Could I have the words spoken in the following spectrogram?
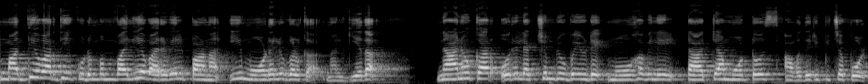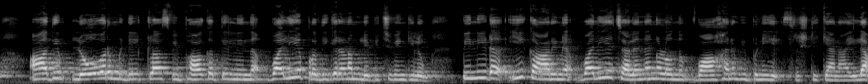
മധ്യവർദ്ധി കുടുംബം വലിയ വരവേൽപ്പാണ് ഈ മോഡലുകൾക്ക് നൽകിയത്. നാനോ കാർ ഒരു ലക്ഷം രൂപയുടെ മോഹവിലയിൽ ടാറ്റ മോട്ടോഴ്സ് അവതരിപ്പിച്ചപ്പോൾ ആദ്യം ലോവർ മിഡിൽ ക്ലാസ് വിഭാഗത്തിൽ നിന്ന് വലിയ പ്രതികരണം ലഭിച്ചുവെങ്കിലും പിന്നീട് ഈ കാറിന് വലിയ ചലനങ്ങളൊന്നും വാഹന വിപണിയിൽ സൃഷ്ടിക്കാനായില്ല.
